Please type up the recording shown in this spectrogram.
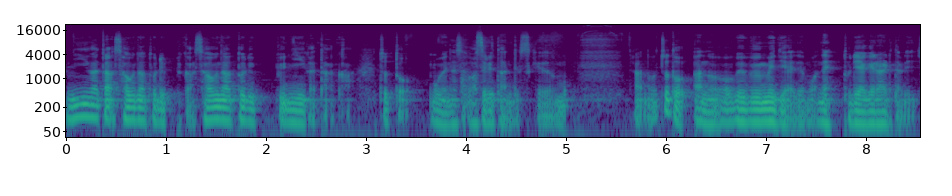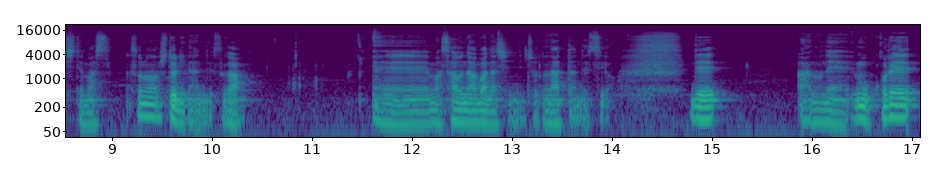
新潟サウナトリップかサウナトリップ新潟か。ちょっとごめんなさい忘れたんですけれども。あのちょっとあのウェブメディアでもね取り上げられたりしてます。その一人なんですがえーまあ、サウナ話にちょっとなったんですよ。であのねもうこれ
